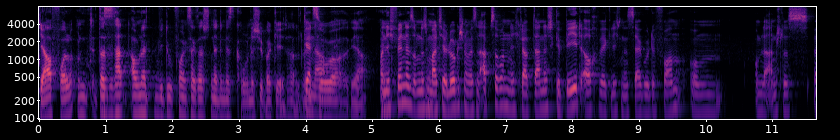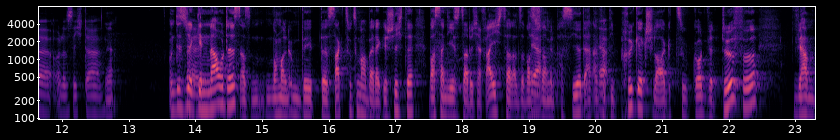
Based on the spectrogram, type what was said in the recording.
ja, voll. Und das ist halt auch nicht, wie du vorhin gesagt hast, nicht in das Chronische übergeht. Halt. Genau. So, ja. Und ich finde, um das mal theologisch noch ein bisschen abzurunden, ich glaube, dann ist Gebet auch wirklich eine sehr gute Form, um, um da Anschluss äh, oder sich da. Ja. Und das ist ja Äh, genau das, also nochmal um das Sack zuzumachen bei der Geschichte, was dann Jesus dadurch erreicht hat, also was Ja. ist damit passiert. Er hat einfach Ja. die Brücke geschlagen zu Gott. Wir dürfen, wir haben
